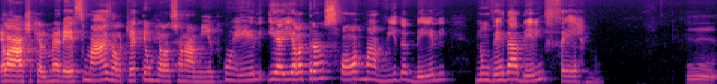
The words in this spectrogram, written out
Ela acha que ela merece mais, ela quer ter um relacionamento com ele, e aí ela transforma a vida dele num verdadeiro inferno. O,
